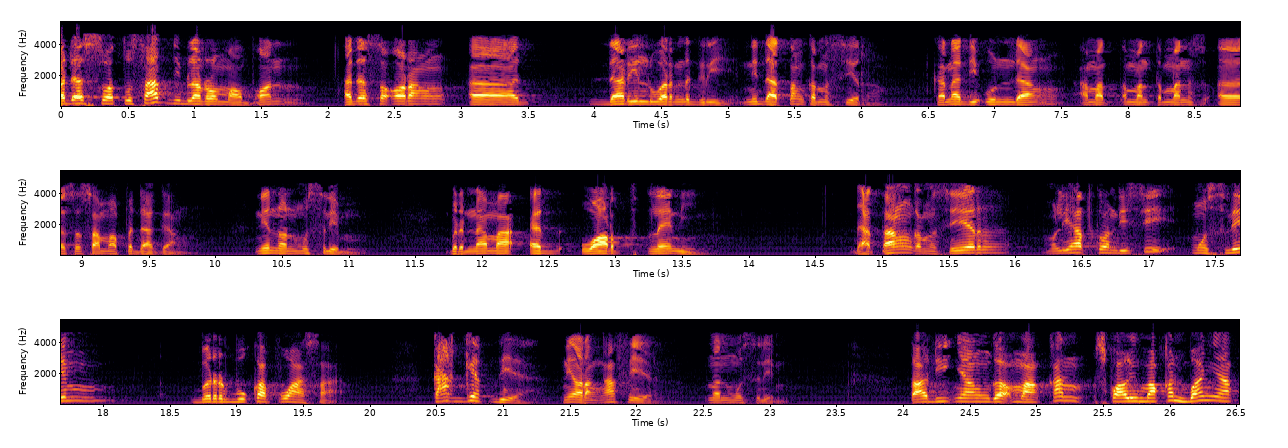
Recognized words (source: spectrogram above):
pada suatu saat di bulan Ramadan, ada seorang uh, dari luar negeri, ini datang ke Mesir. Karena diundang sama teman-teman uh, sesama pedagang. Ini non-muslim. Bernama Edward Lenny. Datang ke Mesir, melihat kondisi muslim berbuka puasa. Kaget dia. Ini orang kafir, non muslim. Tadinya nggak makan, sekali makan banyak.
